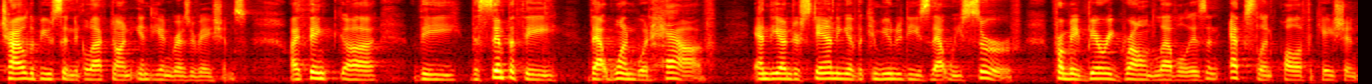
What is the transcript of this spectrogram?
child abuse and neglect on Indian reservations. I think uh, the, the sympathy that one would have and the understanding of the communities that we serve from a very ground level is an excellent qualification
